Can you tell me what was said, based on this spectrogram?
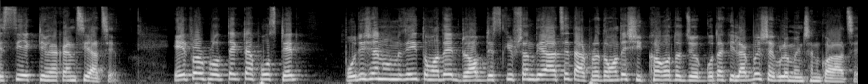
এসসি একটি ভ্যাকান্সি আছে। এরপর প্রত্যেকটা পোস্টের পজিশন অনুযায়ী তোমাদের জব ডিসক্রিপশন দেওয়া আছে, তারপরে তোমাদের শিক্ষাগত যোগ্যতা কী লাগবে সেগুলো মেনশন করা আছে।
